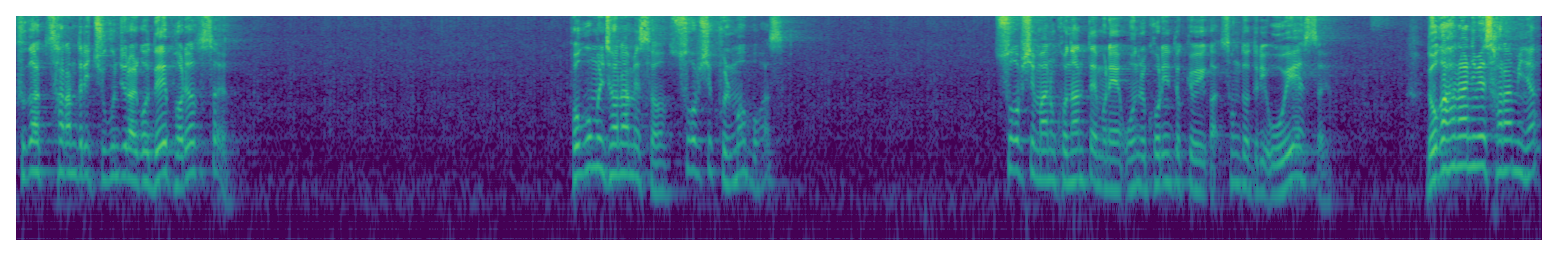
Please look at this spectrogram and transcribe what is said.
그가 사람들이 죽은 줄 알고 내버렸어요. 복음을 전하면서 수없이 굶어 모았어요. 수없이 많은 고난 때문에 오늘 고린도 교회 성도들이 오해했어요. 너가 하나님의 사람이냐?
